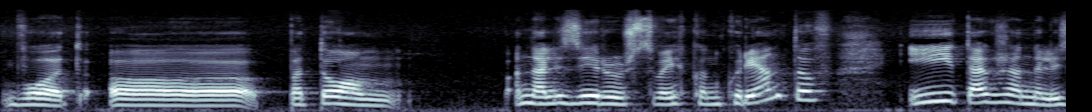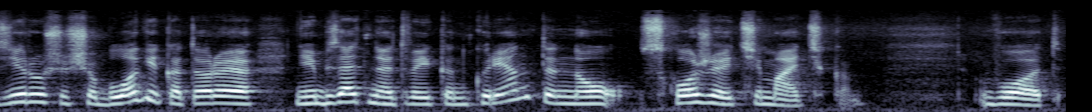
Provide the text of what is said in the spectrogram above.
Вот, потом анализируешь своих конкурентов и также анализируешь еще блоги, которые не обязательно твои конкуренты, но схожая тематика. Вот.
